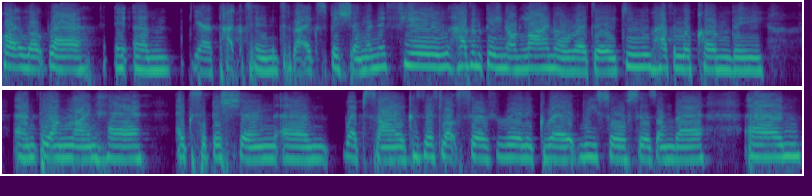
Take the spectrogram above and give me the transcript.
quite a lot there, um, yeah, packed into that exhibition. And if you haven't been online already, do have a look on the um, the online hair exhibition um, website because there's lots of really great resources on there. Um,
